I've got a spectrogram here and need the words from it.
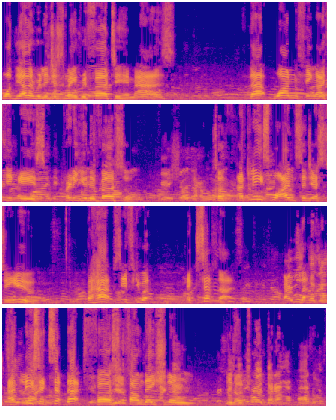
what the other religions may refer to him as, that one thing I think is pretty universal. So, at least what I would suggest to you, perhaps if you accept that, I will, because at least accept that first foundational, you know. the tribe that I'm a part of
